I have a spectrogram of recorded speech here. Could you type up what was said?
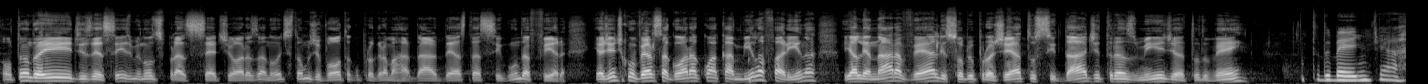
Faltando aí 16 minutos para as 7 horas da noite, estamos de volta com o programa Radar desta segunda-feira. E a gente conversa agora com a Camila Farina e a Lenara Velli sobre o projeto Cidade Transmídia. Tudo bem? Tudo bem, já.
